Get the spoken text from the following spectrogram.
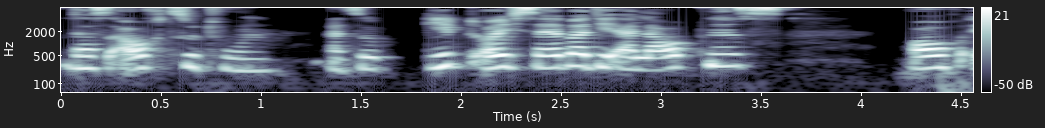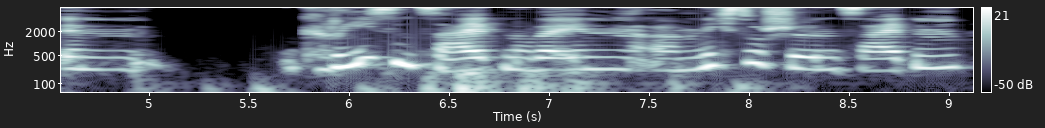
das auch zu tun. Also gebt euch selber die Erlaubnis, auch in Krisenzeiten oder in ähm, nicht so schönen Zeiten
